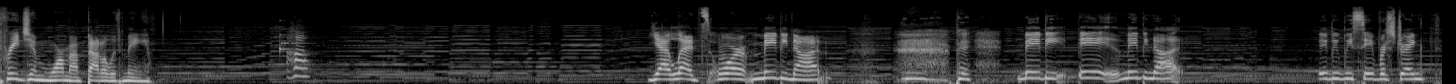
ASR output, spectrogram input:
pre-gym warm-up battle with me. Uh-huh. Yeah, let's. Or maybe not. maybe, maybe not. Maybe we save our strength.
